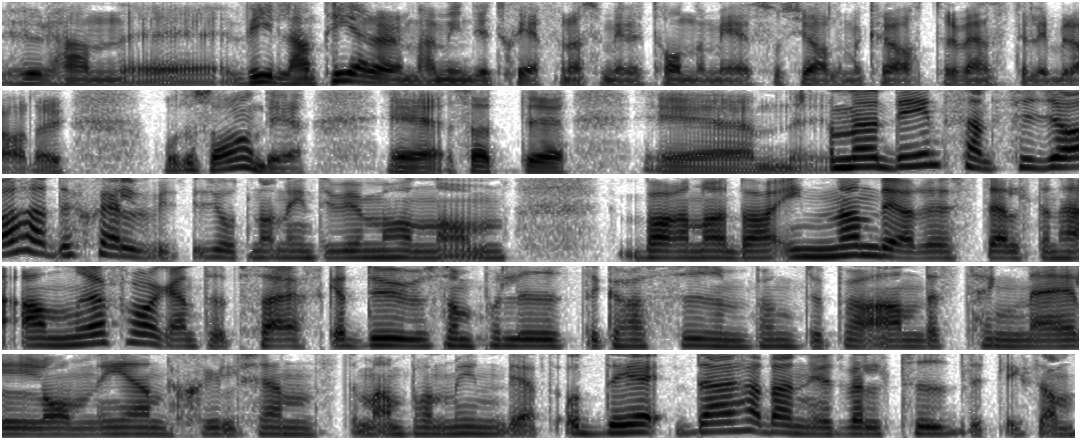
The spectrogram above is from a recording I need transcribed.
hur han eh, vill hantera de här myndighetscheferna som enligt honom är socialdemokrater och vänsterliberaler. Och då sa han det. Eh, så att, eh, Men det är intressant för jag hade själv gjort någon intervju med honom bara några dagar innan det hade ställt den här andra frågan, typ så här, ska du som politiker ha synpunkter på Anders Tegnell om enskild tjänsteman på en myndighet? Och det, där hade han ju ett väldigt tydligt liksom,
